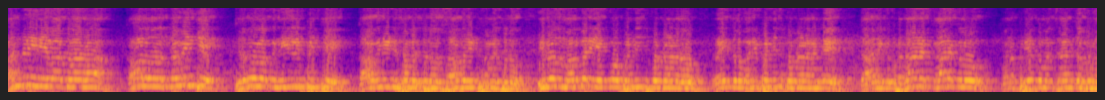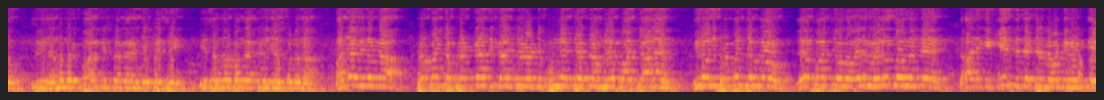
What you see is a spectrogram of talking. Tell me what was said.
అందరి ద్వారా కాలువలు తవ్వించి చెరువులకు నీళ్ళు ఇప్పించి తాగునీటి సమస్యలు సాగునీటి సమస్యలు ఈ రోజు మల్బరీ ఎక్కువ పండించుకుంటున్నారు రైతులు వరి పండించుకుంటున్నారంటే దానికి ప్రధాన కారకులు మన ప్రియతమ శాసనసభ్యులు శ్రీ నందమూరి బాలకృష్ణ గారు అని చెప్పేసి ఈ సందర్భంగా తెలియజేసుకుంటున్నా. అదే విధంగా ప్రపంచ ప్రఖ్యాతి కాంచినటువంటి పుణ్యక్షేత్రం లేపాచి ఆలయం ఈ రోజు ప్రపంచంలో లేపాచ్యంలో వెలుగు వెలుగుతోందంటే దానికి కీర్తి తెచ్చినటువంటి వ్యక్తి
